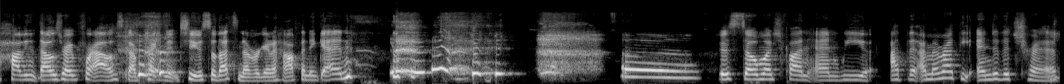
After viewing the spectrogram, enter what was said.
having that was right before Alex got pregnant too. So that's never gonna happen again. Just so much fun and we at the i remember at the end of the trip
